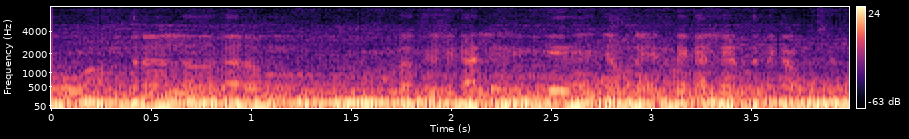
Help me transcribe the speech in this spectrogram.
പോവുക. അത്ര അല്ലാതെ വേറെ ഒന്നും പ്രത്യേകിച്ച് കല്യാണം എനിക്ക് ഞാൻ പറയാം എന്റെ കല്യാണത്തിന്റെ കൺസെപ്റ്റ്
